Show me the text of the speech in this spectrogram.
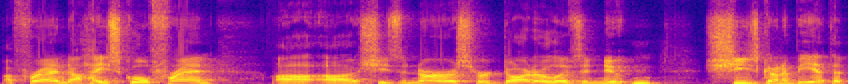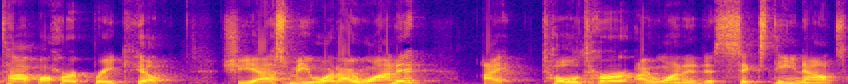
a friend, a high school friend. Uh, uh, she's a nurse. Her daughter lives in Newton. She's going to be at the top of Heartbreak Hill. She asked me what I wanted. I told her I wanted a 16 ounce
